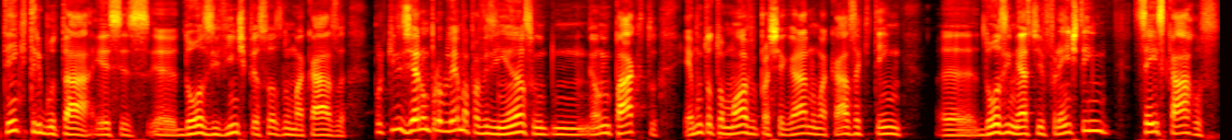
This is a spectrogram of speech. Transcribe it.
tem que tributar esses 12, 20 pessoas numa casa, porque eles geram um problema para a vizinhança, um, é um impacto. É muito automóvel para chegar numa casa que tem 12 metros de frente, tem seis carros.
